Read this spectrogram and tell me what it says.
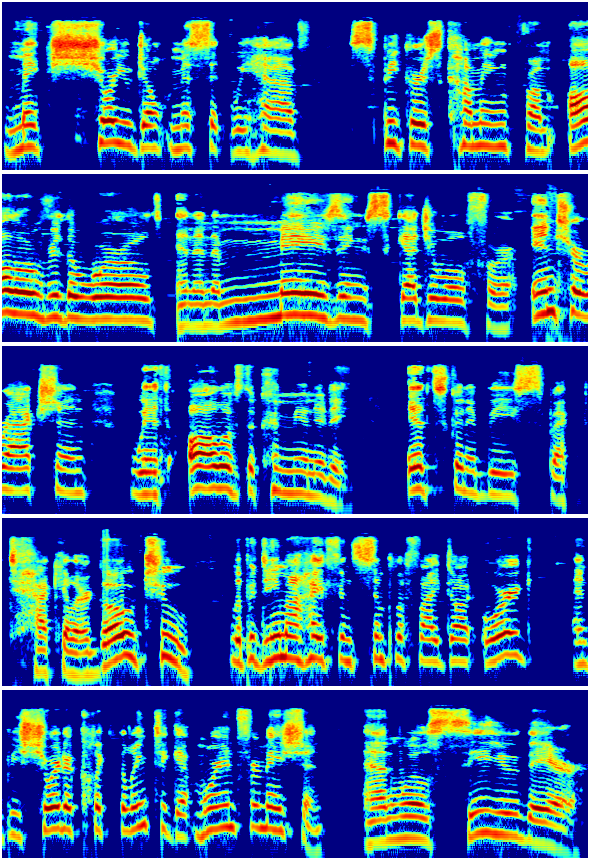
Make sure you don't miss it. We have speakers coming from all over the world and an amazing schedule for interaction with all of the community. It's going to be spectacular. Go to lipedema-simplified.org and be sure to click the link to get more information. And we'll see you there.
